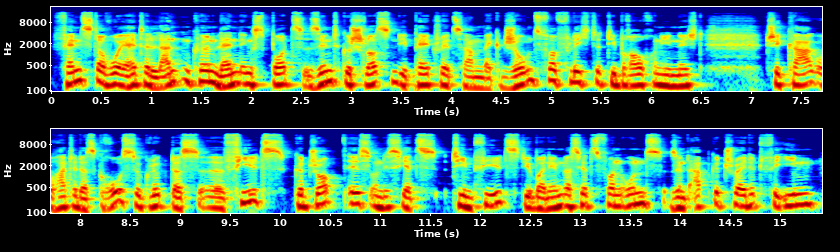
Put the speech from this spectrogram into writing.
Fenster, wo er hätte landen können, Landing Spots sind geschlossen. Die Patriots haben Mac Jones verpflichtet, die brauchen ihn nicht. Chicago hatte das große Glück, dass äh, Fields gedroppt ist und ist jetzt Team Fields. Die übernehmen das jetzt von uns, sind abgetradet für ihn.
